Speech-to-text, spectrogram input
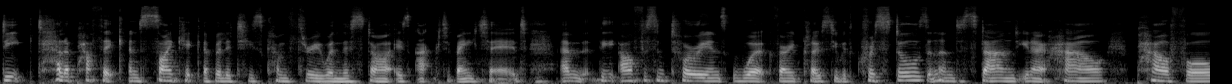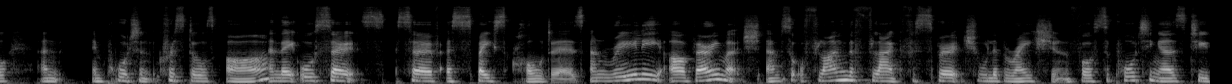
deep telepathic and psychic abilities come through when this star is activated. And um, the Alpha Centaurians work very closely with crystals and understand, you know, how powerful and important crystals are and they also serve as space holders and really are very much um, sort of flying the flag for spiritual liberation for supporting us to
